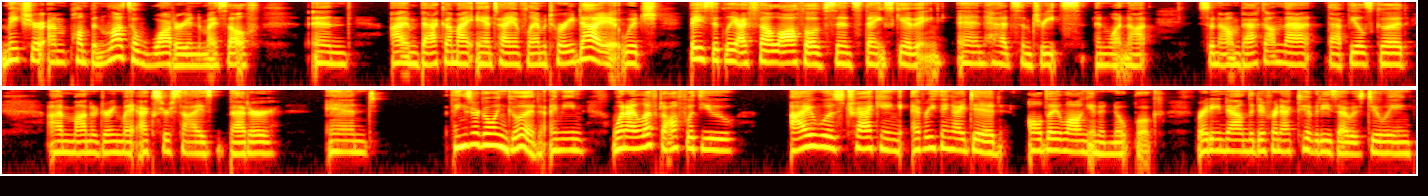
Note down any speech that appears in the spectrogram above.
make sure I'm pumping lots of water into myself. And I'm back on my anti inflammatory diet, which basically I fell off of since Thanksgiving and had some treats and whatnot. So now I'm back on that. That feels good. I'm monitoring my exercise better and things are going good. I mean, when I left off with you, I was tracking everything I did all day long in a notebook, writing down the different activities I was doing,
